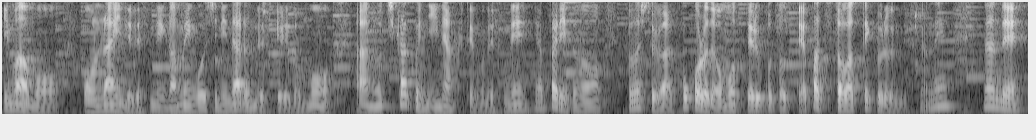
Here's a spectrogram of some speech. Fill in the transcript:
今はもうオンラインでですね画面越しになるんですけれどもあの近くにいなくてもですねやっぱりそのその人が心で思ってることってやっぱ伝わってくるんですよね。なんで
